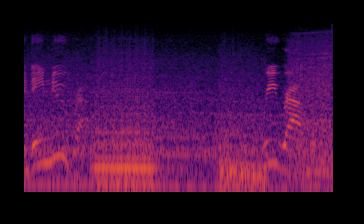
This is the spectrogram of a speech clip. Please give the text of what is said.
Find a new route. Reroute.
